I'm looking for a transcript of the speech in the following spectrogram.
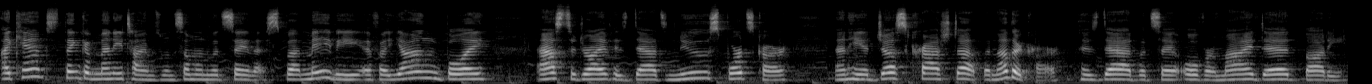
I can't think of many times when someone would say this, but maybe if a young boy asked to drive his dad's new sports car and he had just crashed up another car, his dad would say, Over my dead body.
